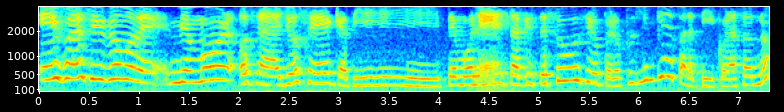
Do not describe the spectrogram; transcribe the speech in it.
Y fue así como de, mi amor, o sea, yo sé que a ti te molesta que esté sucio, pero pues limpia para ti, corazón, ¿no?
